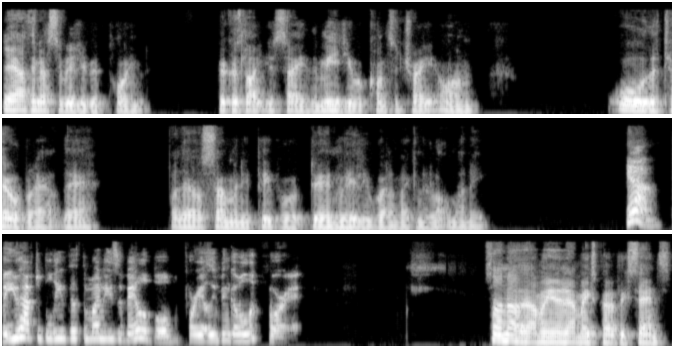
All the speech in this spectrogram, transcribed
Yeah, I think that's a really good point. Because like you say, the media will concentrate on all the terrible out there, but there are so many people doing really well and making a lot of money. Yeah, but you have to believe that the money is available before you'll even go look for it. So no, I mean that makes perfect sense.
